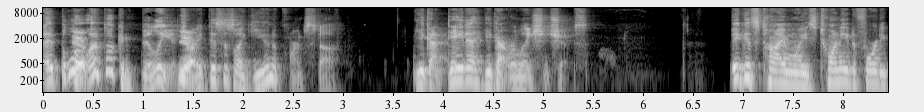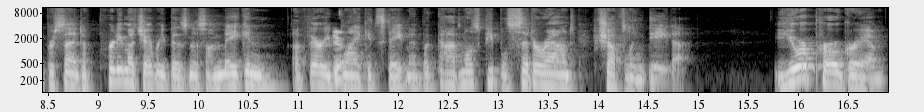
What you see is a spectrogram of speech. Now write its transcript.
Yeah. I'm talking billions, yeah. right? This is like unicorn stuff. You got data. You got relationships biggest time waste 20 to 40% of pretty much every business i'm making a very yeah. blanket statement but god most people sit around shuffling data your program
